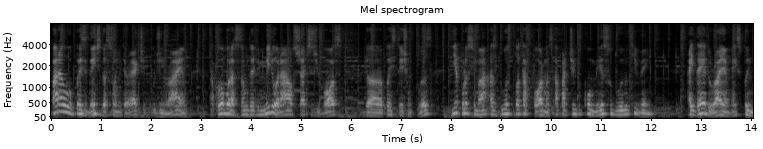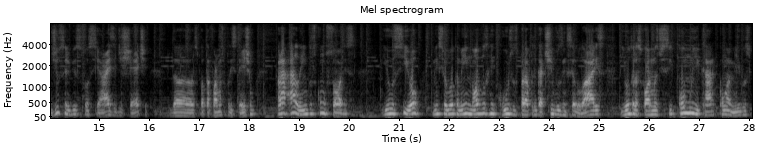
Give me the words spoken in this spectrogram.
Para o presidente da Sony Interactive, o Jim Ryan, a colaboração deve melhorar os chats de voz da PlayStation Plus e aproximar as duas plataformas a partir do começo do ano que vem. A ideia do Ryan é expandir os serviços sociais e de chat das plataformas PlayStation para além dos consoles. E o CEO mencionou também novos recursos para aplicativos em celulares e outras formas de se comunicar com amigos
